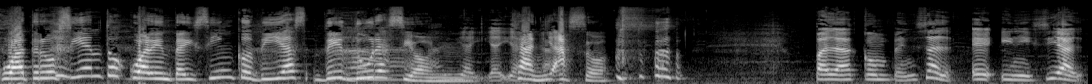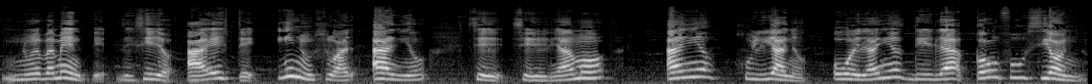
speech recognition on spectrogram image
445 días de duración. Cañazo. Para compensar e iniciar nuevamente decido a este inusual año, se, se le llamó año juliano o el año de la confusión.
